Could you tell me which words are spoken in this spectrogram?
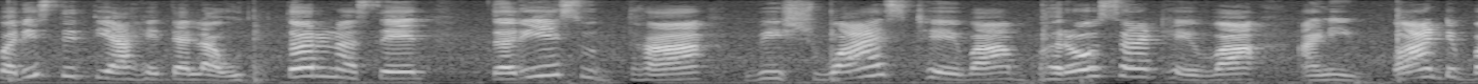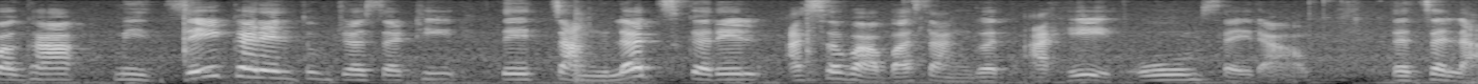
परिस्थिती आहे त्याला उत्तर नसेल तरी सुद्धा विश्वास ठेवा भरोसा ठेवा आणि वाट बघा मी जे करेल तुमच्यासाठी ते चांगलंच करेल असं बाबा सांगत आहेत. ओम साईराम. तर चला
